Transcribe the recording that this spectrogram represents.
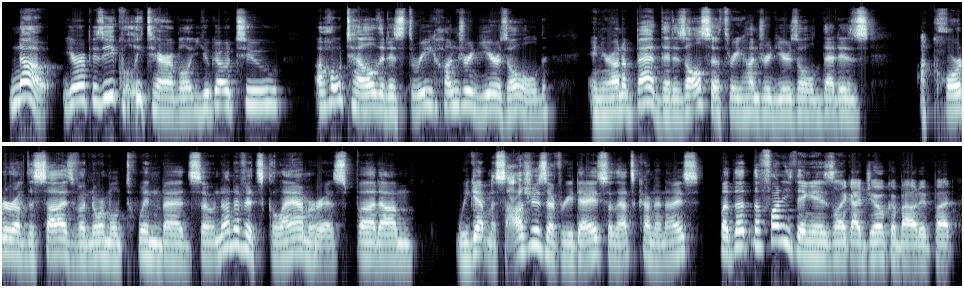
no, Europe is equally terrible. You go to a hotel that is 300 years old and you're on a bed that is also 300 years old that is a quarter of the size of a normal twin bed. So none of it's glamorous, but um we get massages every day, so that's kind of nice. But the the funny thing is like I joke about it, but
